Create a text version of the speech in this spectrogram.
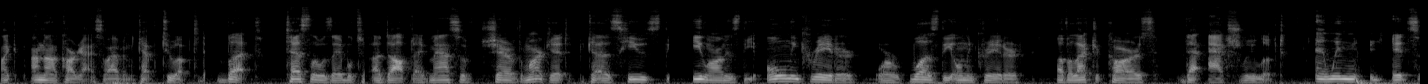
Like, I'm not a car guy, so I haven't kept too up to date. But Tesla was able to adopt a massive share of the market because he was the, Elon is the only creator or was the only creator of electric cars that actually looked. And when it's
